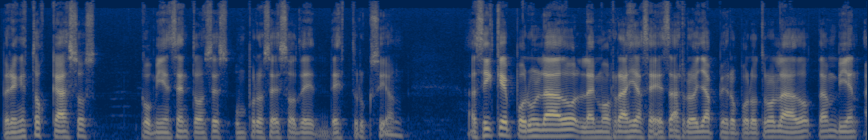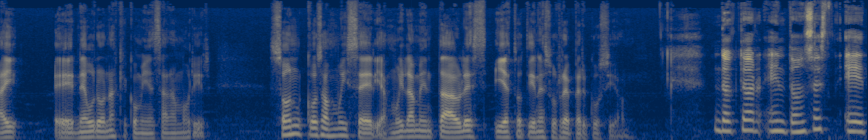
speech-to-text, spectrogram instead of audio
Pero en estos casos comienza entonces un proceso de destrucción. Así que por un lado la hemorragia se desarrolla, pero por otro lado también hay eh, neuronas que comienzan a morir. Son cosas muy serias, muy lamentables y esto tiene su repercusión. Doctor, entonces eh,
